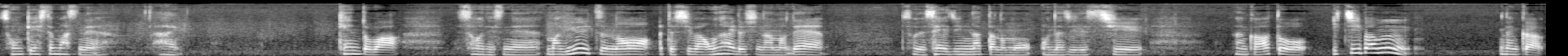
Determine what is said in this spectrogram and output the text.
う尊敬してますね。はい。ケントはそうですね。まあ唯一の私は同い年なのでそうで成人になったのも同じですしなんかあと一番なんか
